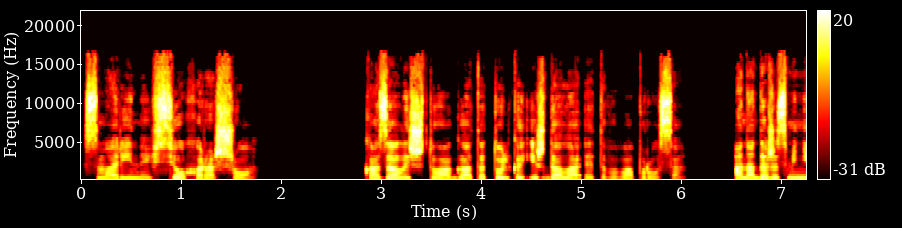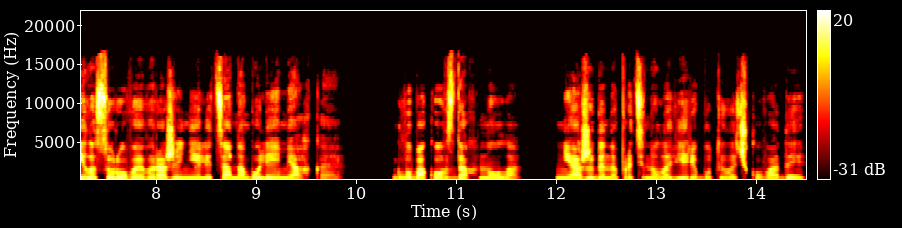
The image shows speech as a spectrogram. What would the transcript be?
с Мариной все хорошо?» Казалось, что Агата только и ждала этого вопроса. Она даже сменила суровое выражение лица на более мягкое. Глубоко вздохнула, неожиданно протянула Вере бутылочку воды,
